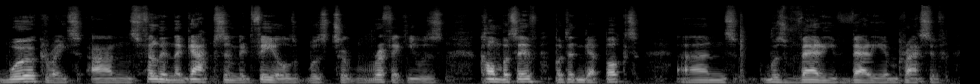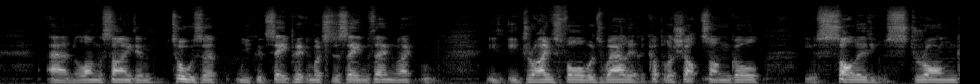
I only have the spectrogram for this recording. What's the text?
work rate and filling the gaps in midfield was terrific. He was combative but didn't get bucked and was very, very impressive. And alongside him, Tozer, you could say pretty much the same thing. Like he, he drives forwards well. He had a couple of shots on goal. He was solid. He was strong.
